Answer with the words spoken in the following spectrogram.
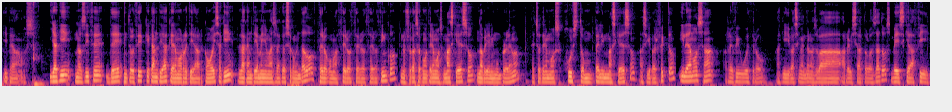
y pegamos. Y aquí nos dice de introducir qué cantidad queremos retirar. Como veis aquí, la cantidad mínima es la que os he comentado, 0,0005. En nuestro caso, como tenemos más que eso, no habría ningún problema. De hecho, tenemos justo un pelín más que eso, así que perfecto. Y le damos a Review Withdraw. Aquí básicamente nos va a revisar todos los datos. Veis que la fee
